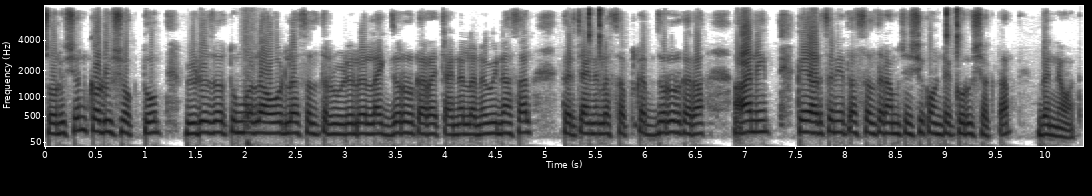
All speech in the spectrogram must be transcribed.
सोल्युशन काढू शकतो. व्हिडिओ जर तुम्हाला आवडला असेल तर व्हिडिओला लाईक जरूर करा. चॅनलला नवीन असाल तर चॅनलला सबस्क्राईब जरूर करा. आणि काही अडचण येत असेल तर आमच्याशी कॉन्टॅक्ट करू शकता. धन्यवाद.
